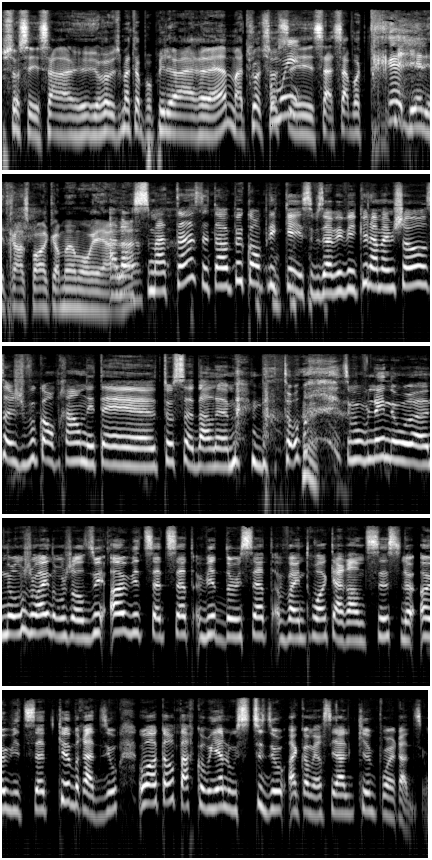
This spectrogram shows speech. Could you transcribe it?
ça c'est ça. Heureusement, t'as pas pris le REM. En tout cas, ça, Oui. c'est- ça, ça va très bien, les transports en commun à Montréal. Alors, hein? ce matin, c'était un peu compliqué. si vous avez vécu la même chose, je vous comprends, on était euh, tous dans le même bateau. si vous voulez nous, euh, nous rejoindre aujourd'hui, 1-877-827-2346, le 187 Cube Radio, ou encore par courriel au studio à commercial cube.radio.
